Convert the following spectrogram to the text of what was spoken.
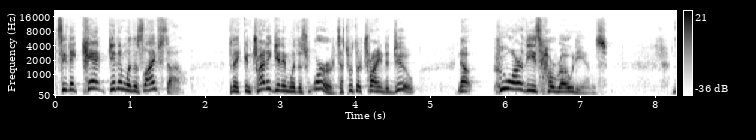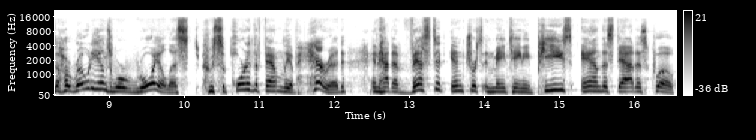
See, they can't get him with his lifestyle, but they can try to get him with his words. That's what they're trying to do. Now, who are these Herodians? The Herodians were royalists who supported the family of Herod and had a vested interest in maintaining peace and the status quo.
